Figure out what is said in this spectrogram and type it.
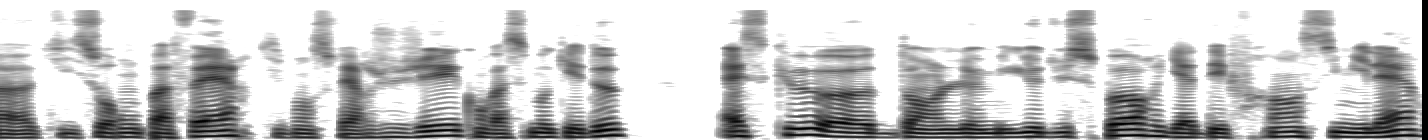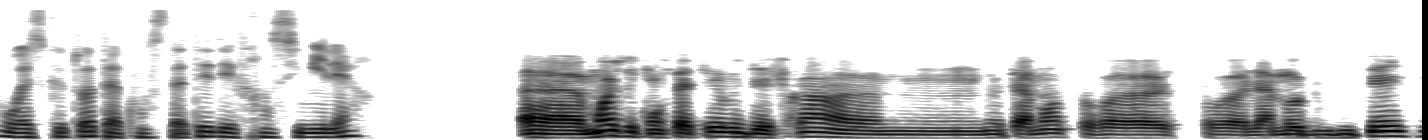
euh, qu'ils sauront pas faire, qu'ils vont se faire juger, qu'on va se moquer d'eux. Est-ce que dans le milieu du sport, il y a des freins similaires ou est-ce que toi, tu as constaté des freins similaires? Euh, moi, j'ai constaté, oui, des freins, euh, notamment sur, euh, sur la mobilité,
